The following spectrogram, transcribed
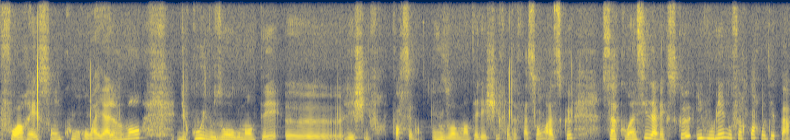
foiré son cours royalement, du coup, ils nous ont augmenté les chiffres forcément. Ils nous ont augmenté les chiffres de façon à ce que ça coïncide avec ce qu'ils voulaient nous faire croire au départ.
